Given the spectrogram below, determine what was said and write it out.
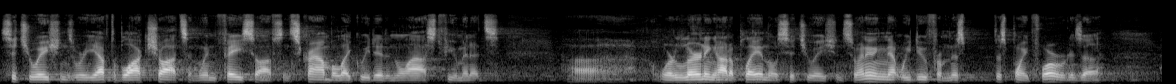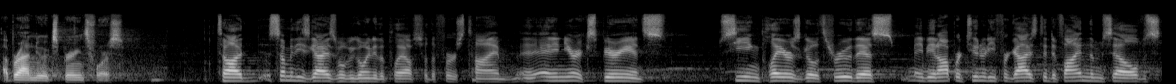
situations where you have to block shots and win faceoffs and scramble like we did in the last few minutes. Uh, we're learning how to play in those situations. So anything that we do from this, this point forward is a, a brand new experience for us. Todd, some of these guys will be going to the playoffs for the first time. And in your experience, seeing players go through this, maybe an opportunity for guys to define themselves,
